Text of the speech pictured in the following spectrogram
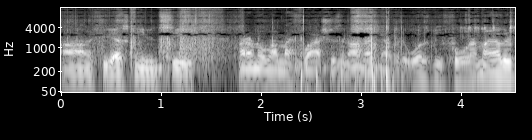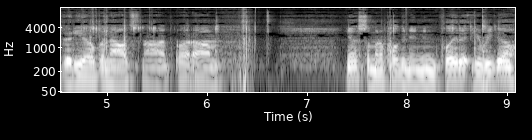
Um, if you guys can even see. I don't know why my flash isn't on right now, but it was before in my other video, but now it's not. But, um, yes, I'm going to plug it in and inflate it. Here we go.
